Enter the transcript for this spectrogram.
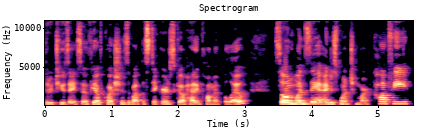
through Tuesday, so if you have questions about the stickers, go ahead and comment below. So on Wednesday, I just wanted to mark coffee.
